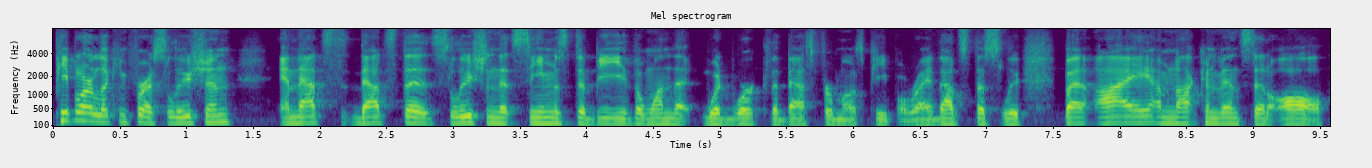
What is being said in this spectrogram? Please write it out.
people are looking for a solution, and that's that's the solution that seems to be the one that would work the best for most people, right? That's the solution. But I am not convinced at all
